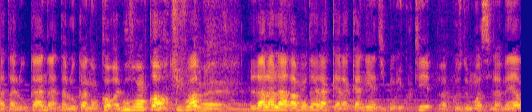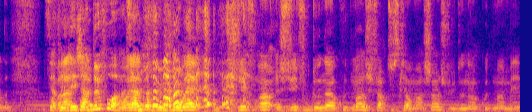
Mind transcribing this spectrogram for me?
à Talocan. À Talocan encore, elle ouvre encore, tu vois. Ouais. Là, là, là, Ramonda, elle a, elle a canné. Elle dit Bon, écoutez, à cause de moi, c'est la merde. Ça Voilà, fait déjà ouais. deux fois. hein, Ouais, ça- je, vais- ouais, je vais vous, hein, je vais vous donner un coup de main, je vais faire tout ce qui est en machin, je vais lui donner un coup de main, mais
